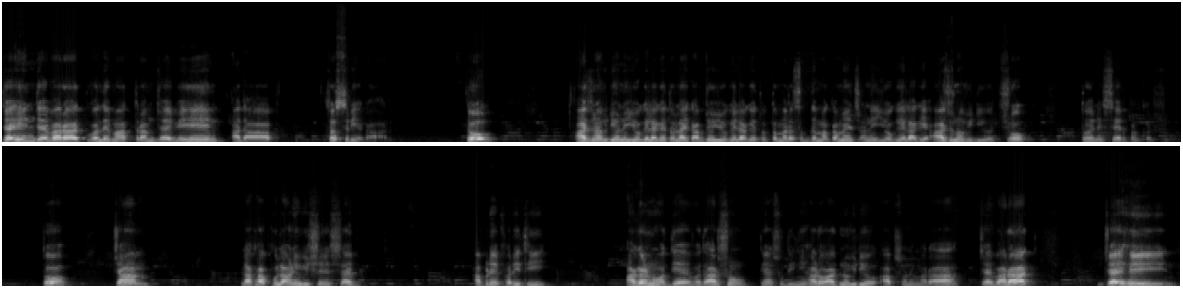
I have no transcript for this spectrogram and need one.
જય હિન્દ, જય ભારત, વંદે માતરમ, જય ભીમ. આદાબ. અકાલ. તો આજના વિડીયોને યોગ્ય લાગે તો લાઈક આપજો, યોગ્ય લાગે તો તમારા શબ્દમાં કમેન્ટ્સ અને યોગ્ય લાગે આજનો વીડિયો જો, તો એને શેર પણ કરજો. તો જામ લાખા ફુલાણી વિશે સાહેબ, આપણે ફરીથી આગળનો અધ્યાય વધારશું. ત્યાં સુધી નિહાળો આજનો વીડિયો. આપશોને મારા જય ભારત જય હિન્દ.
